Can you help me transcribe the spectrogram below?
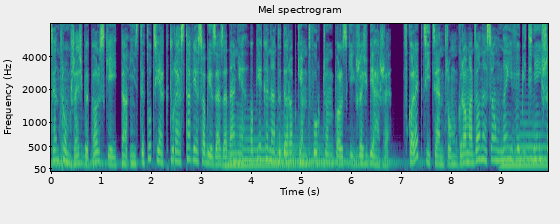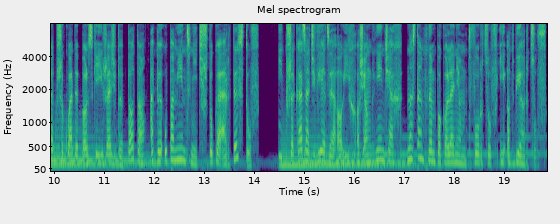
Centrum Rzeźby Polskiej to instytucja, która stawia sobie za zadanie opiekę nad dorobkiem twórczym polskich rzeźbiarzy. W kolekcji centrum gromadzone są najwybitniejsze przykłady polskiej rzeźby po to, aby upamiętnić sztukę artystów, i przekazać wiedzę o ich osiągnięciach następnym pokoleniom twórców i odbiorców.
